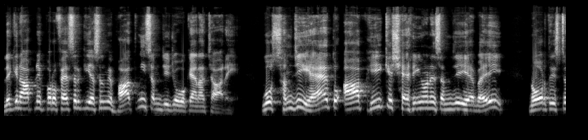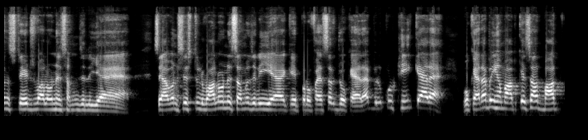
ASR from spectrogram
लेकिन आपने प्रोफेसर की असल में बात नहीं समझी जो वो कहना चाह रहे हैं। वो समझी है तो आप ही के शहरियों ने समझी है भाई। नॉर्थ ईस्टर्न स्टेट्स वालों ने समझ लिया है। सेवन सिस्टर वालों ने समझ लिया है कि प्रोफेसर जो कह रहा है, बिल्कुल ठीक कह रहा है। वो कह रहा है, भाई, हम आपके साथ बात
